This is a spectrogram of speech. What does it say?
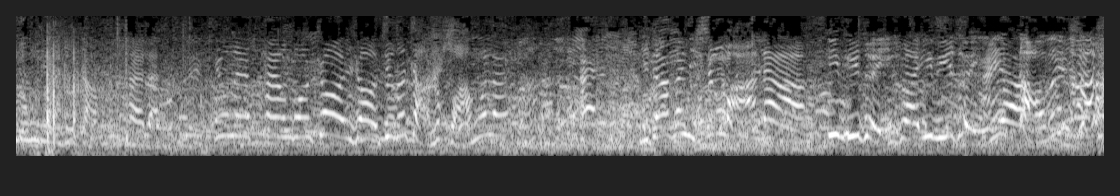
冬天就长蔬菜了，用那个太阳光照一照，就能长出黄瓜来。哎，你大哥你生娃呢？一劈腿一个，一劈腿一个。哎，嫂子你说啥？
